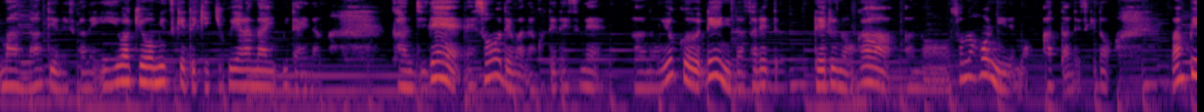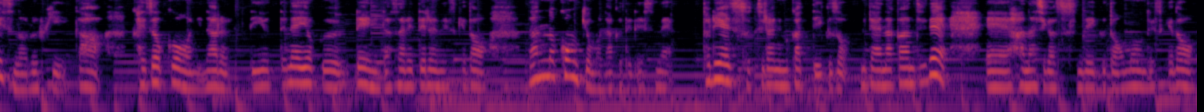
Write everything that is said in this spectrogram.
まあ、なんて言うんですかね、言い訳を見つけて結局やらないみたいな感じで、そうではなくてですね、あの、よく例に出されてるのが、あの、その本にでもあったんですけど、ワンピースのルフィが海賊王になるって言ってね、よく例に出されてるんですけど、何の根拠もなくてですね、とりあえずそちらに向かっていくぞ、みたいな感じで、えー、話が進んでいくと思うんですけど、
